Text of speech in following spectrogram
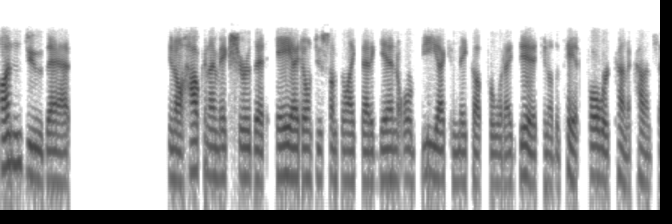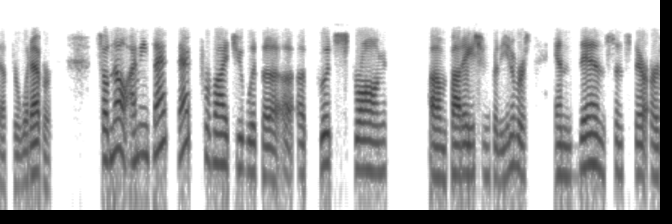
undo that." You know, how can I make sure that A, I don't do something like that again, or B, I can make up for what I did, you know, the pay it forward kind of concept or whatever. So no, I mean that that provides you with a, a, a good, strong um, foundation for the universe. And then, since there are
